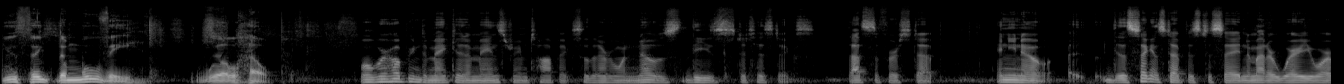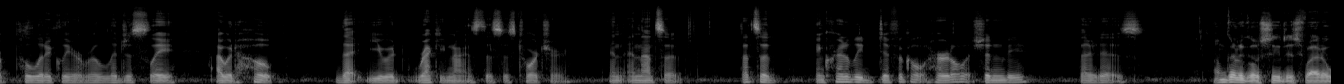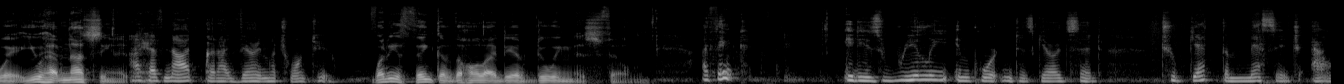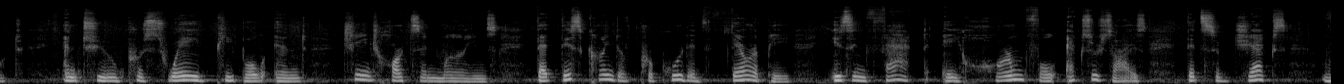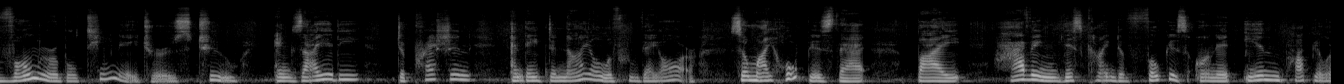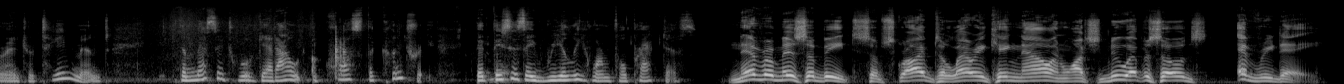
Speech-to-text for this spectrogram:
You think the movie will help? Well, we're hoping to make it a mainstream topic so that everyone knows these statistics. That's the first step. And you know, the second step is to say no matter where you are politically or religiously, I would hope that you would recognize this as torture. And, and that's a that's a incredibly difficult hurdle. It shouldn't be, but it is. I'm going to go see this right away. You have not seen it. I have not, but I very much want to. What do you think of the whole idea of doing this film? I think it is really important, as Garrard said, to get the message out and to persuade people and change hearts and minds that this kind of purported therapy is in fact a harmful exercise that subjects vulnerable teenagers to anxiety, depression, and a denial of who they are. So, my hope is that by having this kind of focus on it in popular entertainment, the message will get out across the country that this is a really harmful practice. Never miss a beat. Subscribe to Larry King now and watch new episodes every day.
